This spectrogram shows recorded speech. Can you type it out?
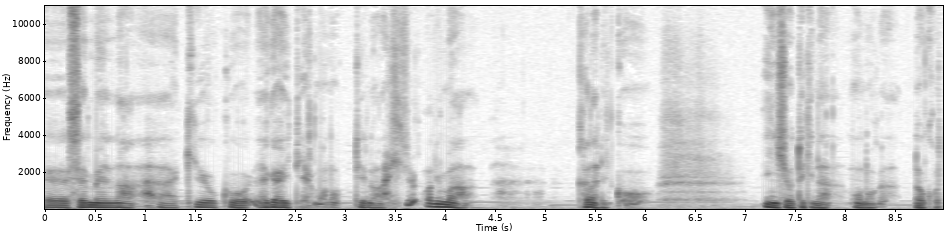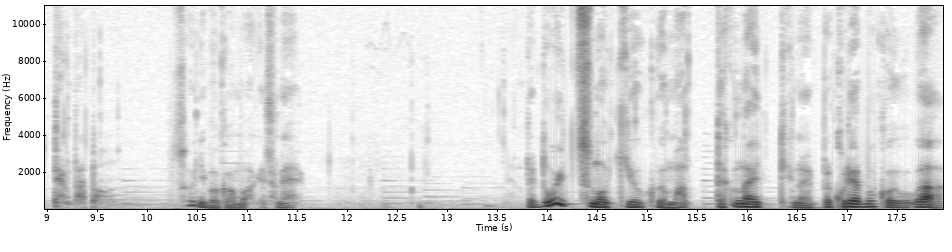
えー、鮮明な記憶を描いているものっていうのは非常にまあかなりこう印象的なものが残ってるんだと。そういうふうに僕は思うわけですね。でドイツの記憶が全くないっていうのはやっぱりこれは僕は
